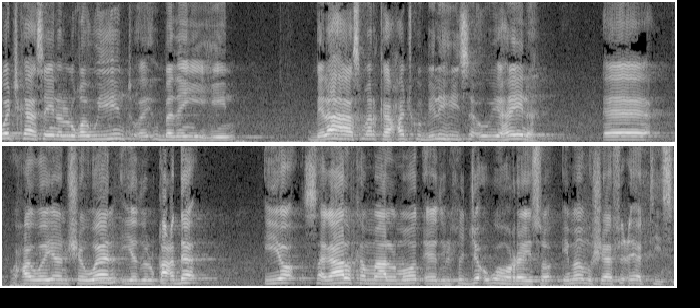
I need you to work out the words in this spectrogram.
wejkaasayna luqawiyiintu ay u badan yihiin. Bilahaas marka xajku bilihiisa uu yahayna waxaa weeyaan shawaal iyo dulqacda iyo sagaalka maalmood ee dulxijo ugu horeyso imaamu shaafici agtiisa.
